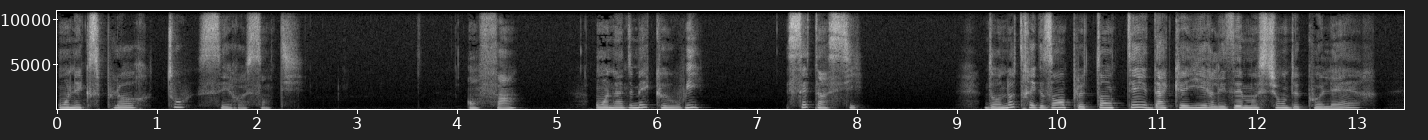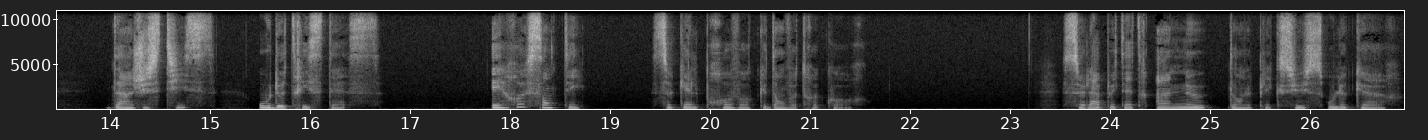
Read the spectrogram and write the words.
On explore tous ces ressentis. Enfin, on admet que oui, c'est ainsi. Dans notre exemple tenté d'accueillir les émotions de colère, d'injustice, ou de tristesse et ressentez ce qu'elle provoque dans votre corps. Cela peut être un nœud dans le plexus ou le cœur,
